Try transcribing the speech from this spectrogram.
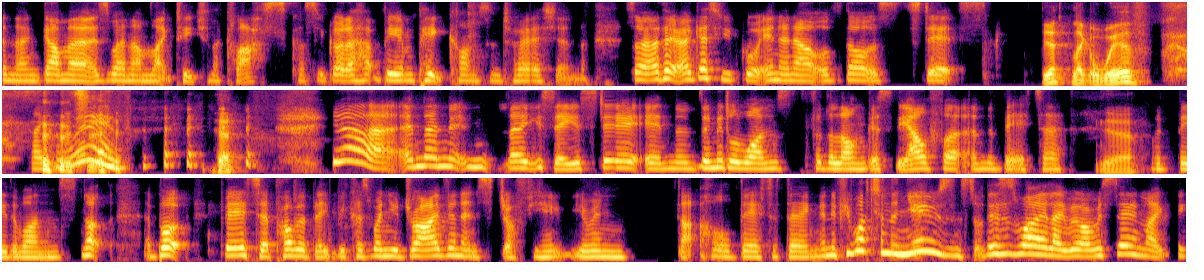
And then gamma is when I'm like teaching a class because you've got to be in peak concentration. So I think I guess you'd go in and out of those states yeah, like a wave. like a wave. Yeah. yeah. And then, in- like you say, you stay in the, the middle ones for the longest, the alpha and the beta Yeah. would be the ones not but beta probably because when you're driving and stuff you you're in that whole beta thing and if you're watching the news and stuff this is why like we always saying like be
